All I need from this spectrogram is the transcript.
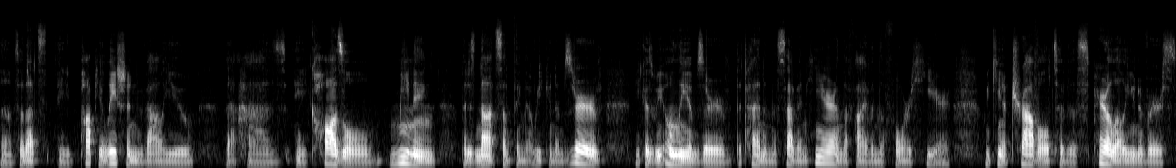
Um, so that's a population value that has a causal meaning, but is not something that we can observe because we only observe the 10 and the 7 here and the 5 and the 4 here. We can't travel to this parallel universe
